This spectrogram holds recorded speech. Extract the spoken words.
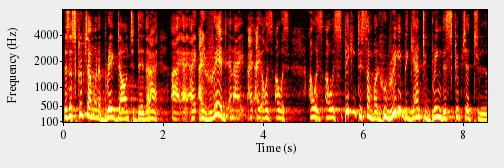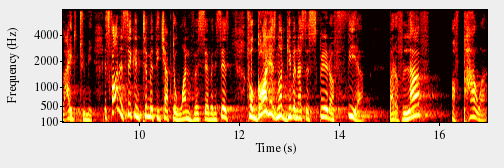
there's a scripture I'm going to break down today that I, I, I, I read and I, I, I, was, I, was, I, was, I was speaking to somebody who really began to bring this scripture to light to me. It's found in 2 Timothy chapter 1, verse 7. It says, For God has not given us a spirit of fear, but of love, of power,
